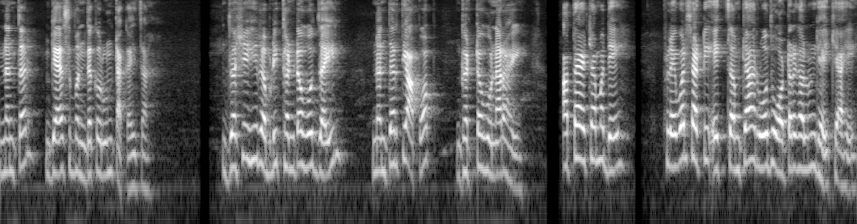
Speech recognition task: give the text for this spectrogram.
नंतर गॅस बंद करून टाकायचा. जशी ही रबडी थंड होत जाईल नंतर ती आपोआप घट्ट होणार आहे. आता याच्यामध्ये फ्लेवरसाठी एक चमचा रोज वॉटर घालून घ्यायचे आहे.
